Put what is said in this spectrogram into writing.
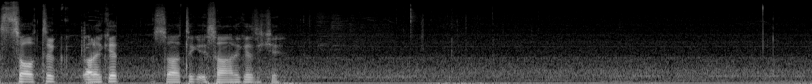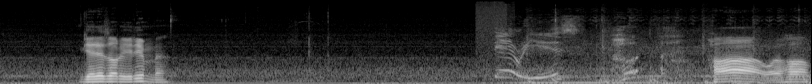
Sol tık hareket sağ tık sağ hareket iki. Geriye doğru yürüyeyim mi? Ha, oha.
